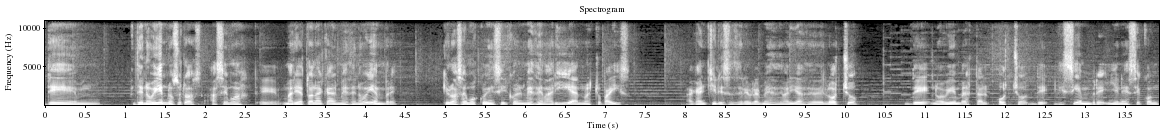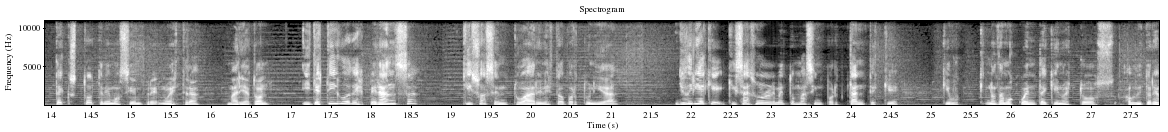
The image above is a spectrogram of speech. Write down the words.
de, noviembre. Nosotros hacemos eh, maratón acá el mes de noviembre, que lo hacemos coincidir con el mes de María en nuestro país. Acá en Chile se celebra el mes de María desde el 8 de noviembre hasta el 8 de diciembre y en ese contexto tenemos siempre nuestra maratón. Y Testigo de Esperanza quiso acentuar en esta oportunidad, yo diría que quizás uno de los elementos más importantes que, que nos damos cuenta que nuestros auditores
